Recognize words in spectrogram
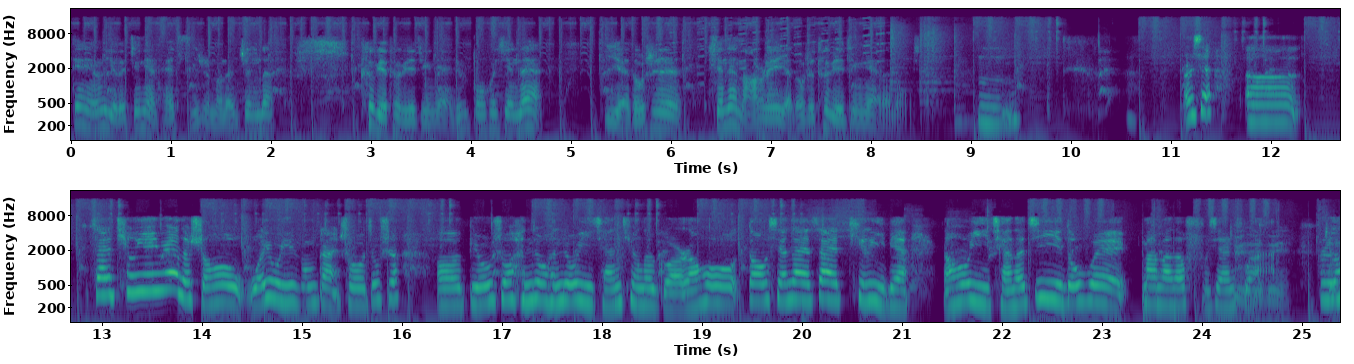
电影里的经典台词什么的，真的特别特别经典。就是包括现在，也都是现在拿出来也都是特别经典的东西。嗯，而且，嗯，在听音乐的时候，我有一种感受，就是，呃，比如说很久很久以前听的歌，然后到现在再听一遍，然后以前的记忆都会慢慢的浮现出来。对，不知道。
